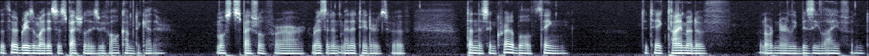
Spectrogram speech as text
So the third reason why this is special is we've all come together. Most special for our resident meditators who have done this incredible thing to take time out of an ordinarily busy life and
